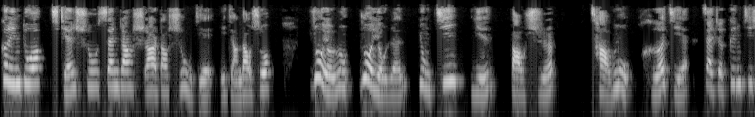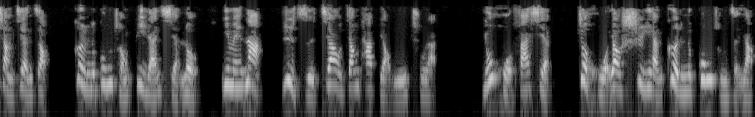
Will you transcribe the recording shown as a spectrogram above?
哥林多前书三章十二到十五节也讲到说：“若有用，若有人用金银宝石、草木禾秸，在这根基上建造，个人的工程必然显露，因为那日子将要将它表明出来。有火发现。”这火要试验个人的工程怎样，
